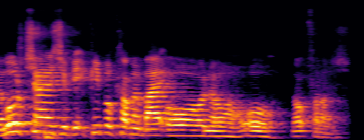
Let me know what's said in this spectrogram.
the more chance you get people coming back, oh no, oh, not for us.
